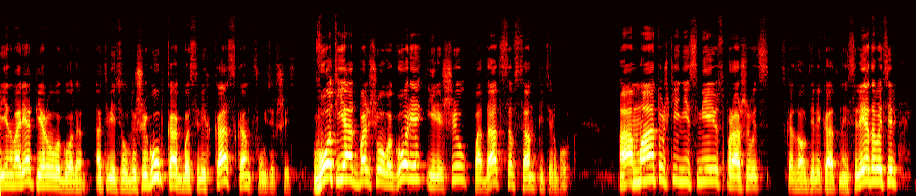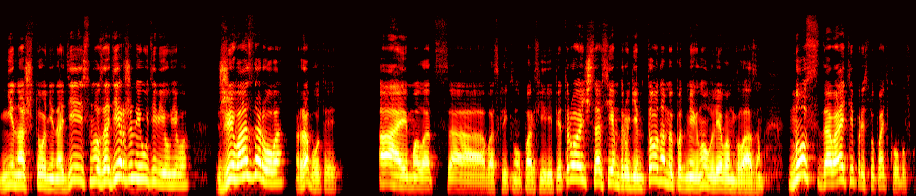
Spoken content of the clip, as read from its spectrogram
января первого года», — ответил душегуб, как бы слегка сконфузившись. Вот я от большого горя и решил податься в Санкт-Петербург. А матушки не смею спрашивать, сказал деликатный следователь, ни на что не надеясь, но задержанный удивил его. Жива-здорова, работает. «Ай, молодца!» — воскликнул Порфирий Петрович совсем другим тоном и подмигнул левым глазом. ну давайте приступать к обыску».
